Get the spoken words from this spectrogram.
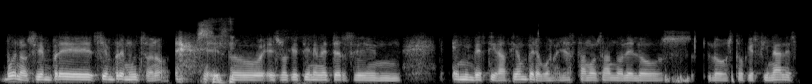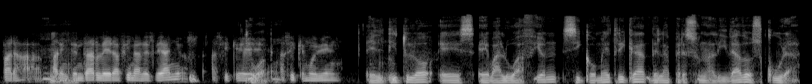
Bueno, siempre, siempre mucho, ¿no? Eso es lo que tiene meterse en, investigación, pero bueno, ya estamos dándole los, los toques finales para, para intentar leer a finales de años, así que, así que muy bien. El título es Evaluación psicométrica de la personalidad oscura.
